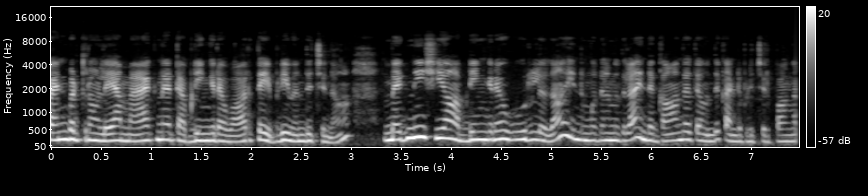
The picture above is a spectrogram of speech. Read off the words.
பயன்படுத்துகிறோம் இல்லையா? மேக்னெட் அப்படிங்கிற வார்த்தை எப்படி வந்துச்சுன்னா மெக்னீஷியா அப்படிங்கிற ஊரில் தான் இந்த முதல் முதலாக இந்த காந்தத்தை வந்து கண்டுபிடிச்சிருப்பாங்க.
